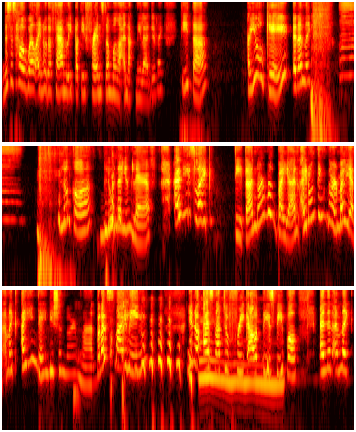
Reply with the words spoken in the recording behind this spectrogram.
this is how well I know the family pati friends ng mga anak nila. They're like tita are you okay? And I'm like "Mm, look oh blue na yung left. And he's like tita normal ba yan? I don't think normal yan. I'm like ay hindi hindi siya normal. But I'm smiling you know as not to freak out these people. And then I'm like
